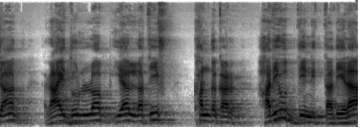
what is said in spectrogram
চাঁদ রায় দুর্লভ ইয়ার লতিফ, খন্দকার হাদিউদ্দিন ইত্যাদি এরা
